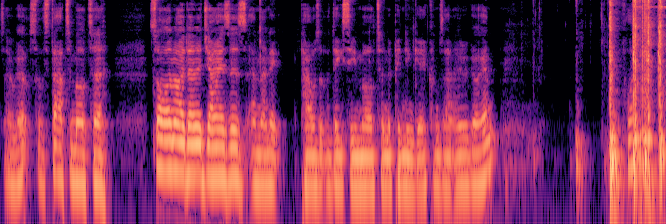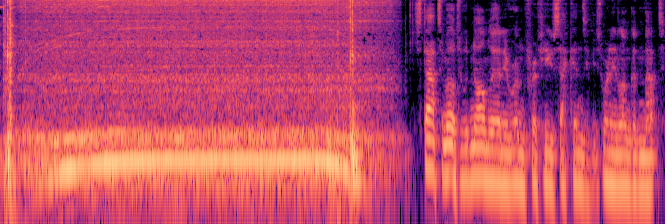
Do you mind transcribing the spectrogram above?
So we go. So the starter motor solenoid energizes and then it powers up the DC motor and the pinion gear comes out. Here we go again. Starter motor would normally only run for a few seconds. If it's running longer than that,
